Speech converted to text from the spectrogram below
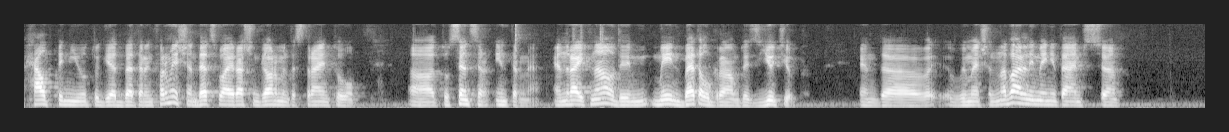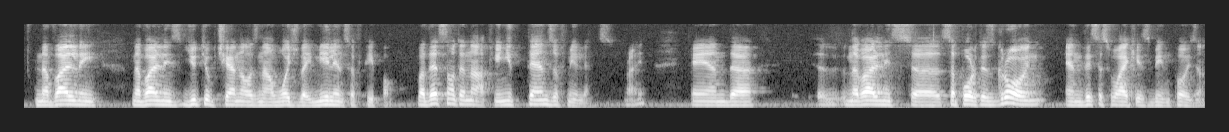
helping you to get better information. That's why Russian government is trying to uh, to censor internet. And right now, the main battleground is YouTube. And uh, we mentioned Navalny many times. Uh, Navalny Navalny's YouTube channel is now watched by millions of people, but that's not enough. You need tens of millions, right? And uh, Navalny's uh, support is growing, and this is why he's being poisoned.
